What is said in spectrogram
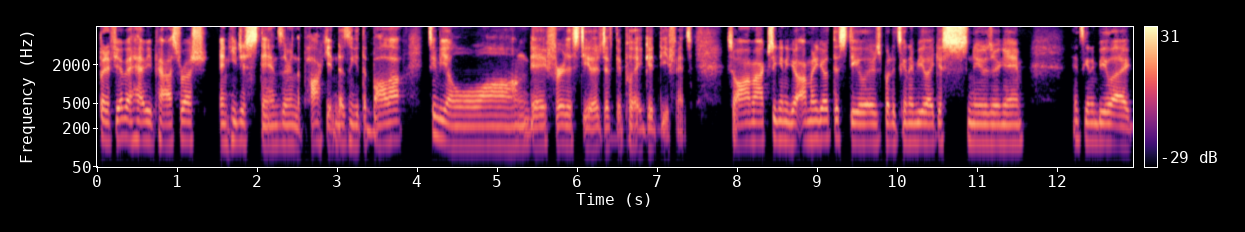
But if you have a heavy pass rush and he just stands there in the pocket and doesn't get the ball out, it's going to be a long day for the Steelers if they play a good defense. So I'm actually going to go, I'm going to go with the Steelers, but it's going to be like a snoozer game. It's going to be like,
